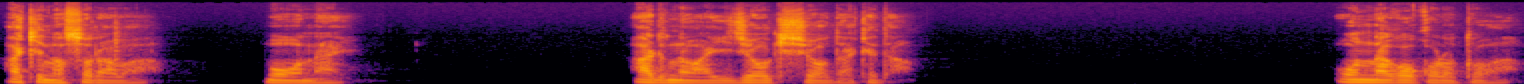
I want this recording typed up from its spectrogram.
秋の空はもうない。あるのは異常気象だけだ。女心とは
